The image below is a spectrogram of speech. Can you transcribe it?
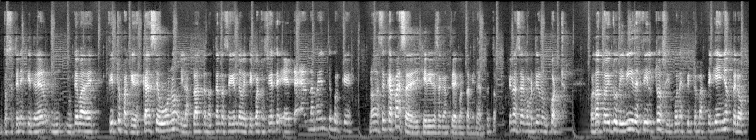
Entonces tienes que tener un, tema de filtros para que descanse uno y las plantas no estén recibiendo 24/7 eternamente porque no van a ser capaces de digerir esa cantidad de contaminantes. Entonces, se va a convertir en un corcho. Por lo tanto, ahí tú divides filtros y pones filtros más pequeños, pero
